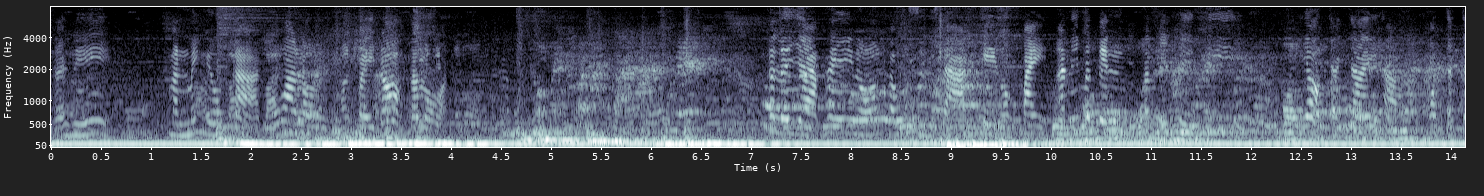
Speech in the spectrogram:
แต่นี้มันไม่มีโอกาส เพราะว่าเราไปนอกตลอด ก็เลยอยากให้น้องเขาสื่อสารเพลงออกไป อันนี้มันเป็นมันเป็นเพลงที่ที่ออกจากใจค่ะ ออกจากใจ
